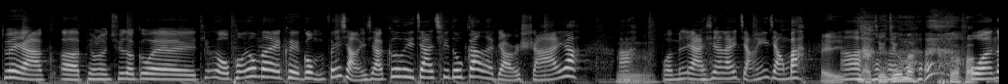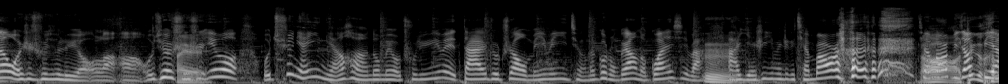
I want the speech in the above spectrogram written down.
对呀，呃，评论区的各位听友朋友们也可以跟我们分享一下，各位假期都干了点啥呀？啊，我们俩先来讲一讲吧。哎，那晶晶呢？我呢，我是出去旅游了啊。我确实是因为我去年一年好像都没有出去，因为大家就知道我们因为疫情的各种各样的关系吧。啊，也是因为这个钱包，钱包比较扁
